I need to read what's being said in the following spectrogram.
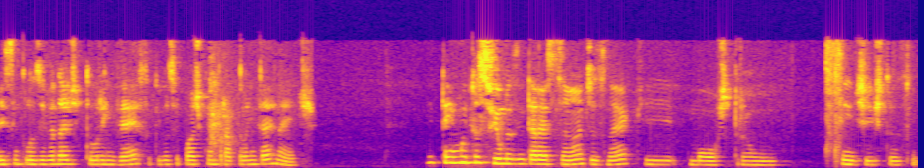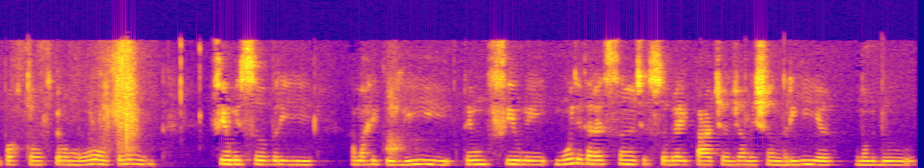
Esse, inclusive, é da editora Inverso, que você pode comprar pela internet. E tem muitos filmes interessantes, né, que mostram cientistas importantes pelo mundo. Tem filmes sobre a Marie Curie, tem um filme muito interessante sobre a Hipátia de Alexandria, o nome do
